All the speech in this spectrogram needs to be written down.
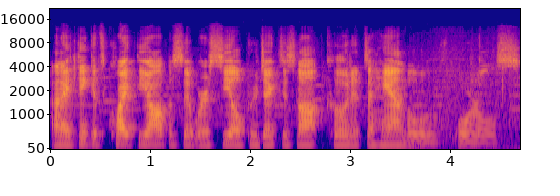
And I think it's quite the opposite, where CL Predict is not coded to handle portals.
